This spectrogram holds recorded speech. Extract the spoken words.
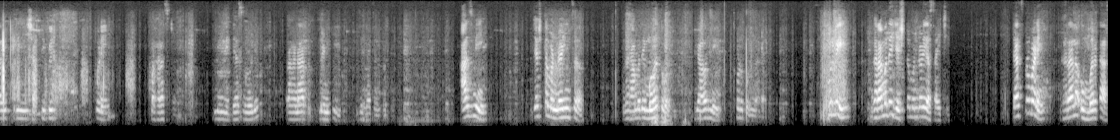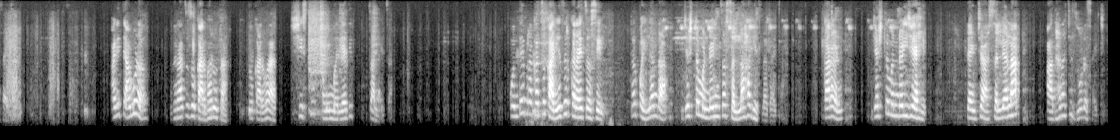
सावित्री शक्तीपीठ पुणे महाराष्ट्र. मी विद्या सोनवणे राहणार मेणकी जिल्हा चंद्रपूर आज मी ज्येष्ठ मंडळींचं घरामध्ये महत्त्व यावर मी थोडं बोलणार आहे. पूर्वी घरामध्ये ज्येष्ठ मंडळी असायची. त्याचप्रमाणे घराला उंबरटा असायचा. आणि त्यामुळं घराचा जो कारभार होता तो कारभार शिस्तीत आणि मर्यादित चालायचा. कोणत्याही प्रकारचं कार्य जर करायचं असेल तर पहिल्यांदा ज्येष्ठ मंडळींचा सल्ला हा घेतला जायचा. कारण ज्येष्ठ मंडळी जी आहेत त्यांच्या सल्ल्याला आधाराची जोड असायची.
